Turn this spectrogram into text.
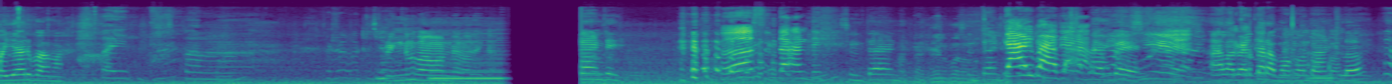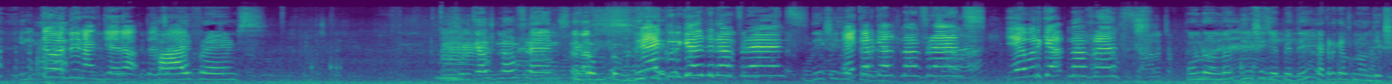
వయ్యారు బామ. రింగులు బాగుంది అండి అలా పెడతారా మొఖం దాంట్లో? ఇంటి ఉంది నాకు జర హాయ్ ఫ్రెండ్స్ గుడికి వెళ్తున్నాం ఫ్రెండ్స్ వెళ్తున్నాం దీక్ష ఎక్కడికి వెళ్తున్నాం ఫ్రెండ్స్ ఏ ఊరికి వెళ్తున్నాం ఫ్రెండ్స్ ఉండు ఉండు. దీక్ష చెప్పిద్ది. ఎక్కడికి వెళ్తున్నాం దీక్ష?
